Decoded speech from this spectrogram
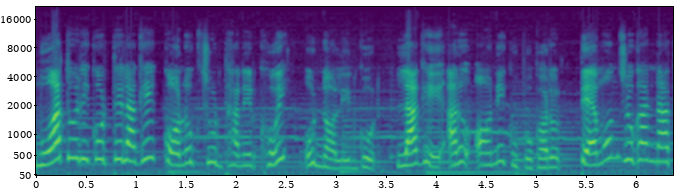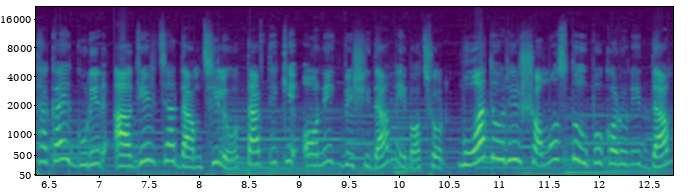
মোয়া তৈরি করতে লাগে কনকচুর ধানের খই ও নলেন গুড়। লাগে আরও অনেক উপকরণ। তেমন যোগান না থাকায় গুড়ের আগের যা দাম ছিল, তার থেকে অনেক বেশি দাম এবছর। মোয়া তৈরির সমস্ত উপকরণের দাম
